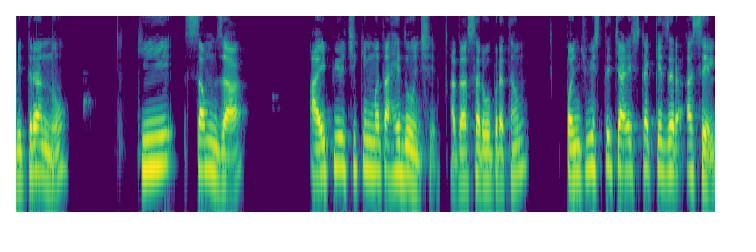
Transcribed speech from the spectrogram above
मित्रांनो की समजा आय पी ओची किंमत आहे दोनशे. आता सर्वप्रथम पंचवीस ते चाळीस टक्के जर असेल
